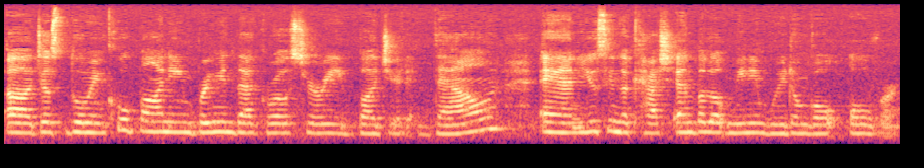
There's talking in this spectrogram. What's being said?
uh, just doing couponing bringing that grocery budget down and using the cash envelope meaning we don't go over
